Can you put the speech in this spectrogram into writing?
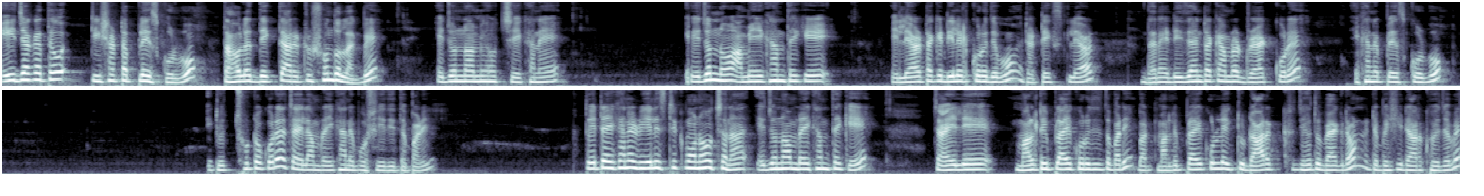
এই জায়গাতেও টি শার্টটা প্লেস করব। তাহলে দেখতে আর একটু সুন্দর লাগবে। এজন্য আমি হচ্ছে এখানে এই জন্য আমি এখান থেকে এই লেয়ারটাকে ডিলিট করে দেব, এটা টেক্সট লেয়ার। দেন এই ডিজাইনটাকে আমরা ড্র্যাগ করে এখানে প্লেস করব। একটু ছোট করে, চাইলে আমরা এখানে বসিয়ে দিতে পারি। তো এটা এখানে রিয়েলিস্টিক মনে হচ্ছে না, এজন্য আমরা এখান থেকে চাইলে মাল্টিপ্লাই করে দিতে পারি। বাট মাল্টিপ্লাই করলে একটু ডার্ক যেহেতু ব্যাকগ্রাউন্ড এটা বেশি ডার্ক হয়ে যাবে।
